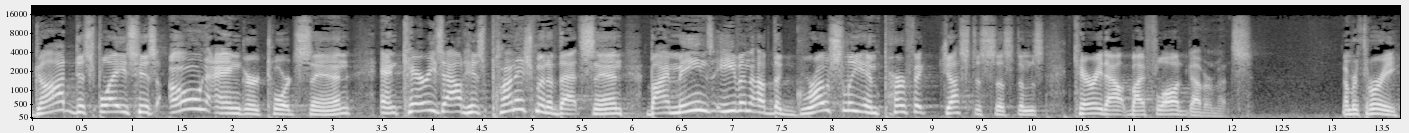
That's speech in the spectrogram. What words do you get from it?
God displays his own anger towards sin and carries out his punishment of that sin by means even of the grossly imperfect justice systems carried out by flawed governments. Number three,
